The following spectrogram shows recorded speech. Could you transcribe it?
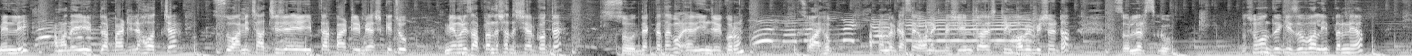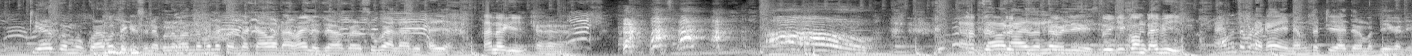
মেনলি আমাদের এই ইফতার পার্টিটা হচ্ছে। সো আমি চাচ্ছি যে এই ইফতার পার্টির বেশ কিছু মেমোরিজ আপনাদের সাথে শেয়ার করতে। সো দেখতে থাকুন এনজয় করুন। সো আই হোপ আপনাদের কাছে অনেক বেশি ইন্টারেস্টিং হবে বিষয়টা। সো লেটস গো তো সুমন তুই কিছু বল ইফতার নিয়ে? কি রকম করার মধ্যে কিছু না? করলে বান্ধব মনে করে খাওয়া ডা ভাইলে দেওয়া করে সুবাই লাগে খাইয়া তাই নাকি হ্যাঁ তুই কি কম খাইবি আমি তো বড় খাই না আমি তো টিয়াদের মধ্যে খালি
